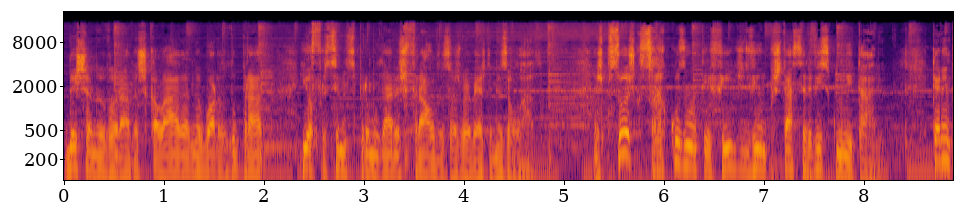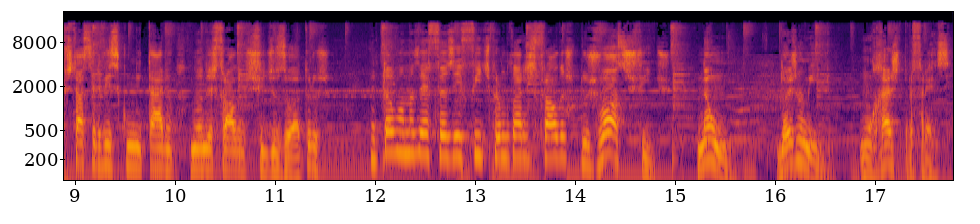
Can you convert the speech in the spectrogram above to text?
deixando a dourada escalada na borda do prato e oferecendo-se para mudar as fraldas aos bebés da mesa ao lado. As pessoas que se recusam a ter filhos deviam prestar serviço comunitário. Querem prestar serviço comunitário mudando as fraldas dos filhos dos outros? Então vamos é fazer filhos para mudar as fraldas dos vossos filhos. Não um, dois no mínimo, um resto de preferência.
